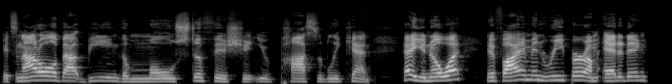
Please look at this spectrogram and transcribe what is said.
It's not all about being the most efficient you possibly can. Hey, you know what? If I'm in Reaper, I'm editing,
